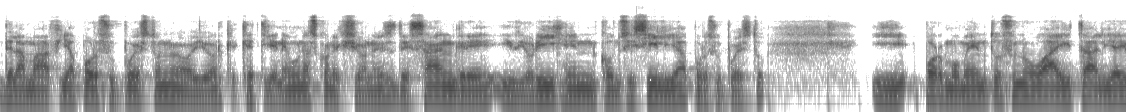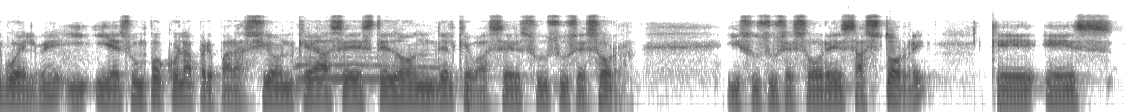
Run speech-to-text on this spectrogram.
de la mafia, por supuesto, en Nueva York, que tiene unas conexiones de sangre y de origen con Sicilia, por supuesto. Y por momentos uno va a Italia y vuelve, y, es un poco la preparación que hace este don del que va a ser su sucesor. Y su sucesor es Astorre, que es,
